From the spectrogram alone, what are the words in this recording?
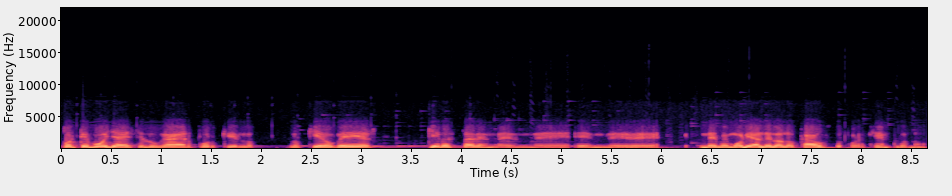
porque voy a ese lugar, porque lo, lo quiero ver, quiero estar en, en, eh, eh, en, el memorial del holocausto, por ejemplo, ¿no?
